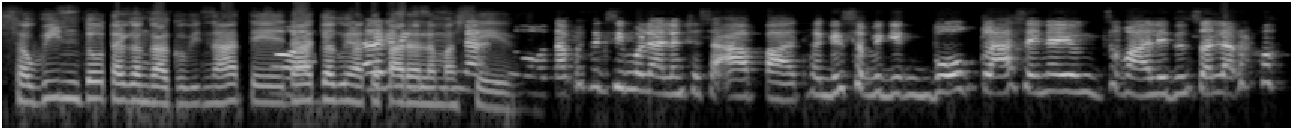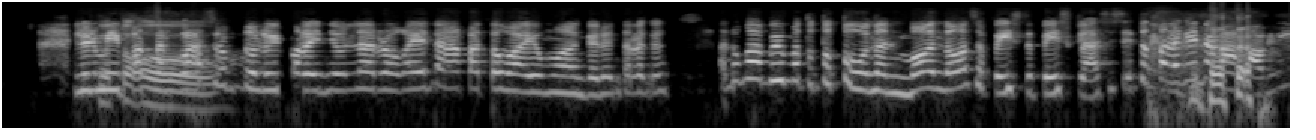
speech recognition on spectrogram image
sa window talagang gagawin natin. Oh, Lahat gagawin natin para lang ma-save. No, tapos nagsimula lang siya sa apat. Hanggang sa bigin, buong klase na yung sumali dun sa laro. Lumipat sa classroom, tuloy pa rin yung laro. Kaya nakakatawa yung mga ganun. Talagang, ano nga ba yung matututunan mo, no? Sa face-to-face classes. Ito talaga yung nakakami.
